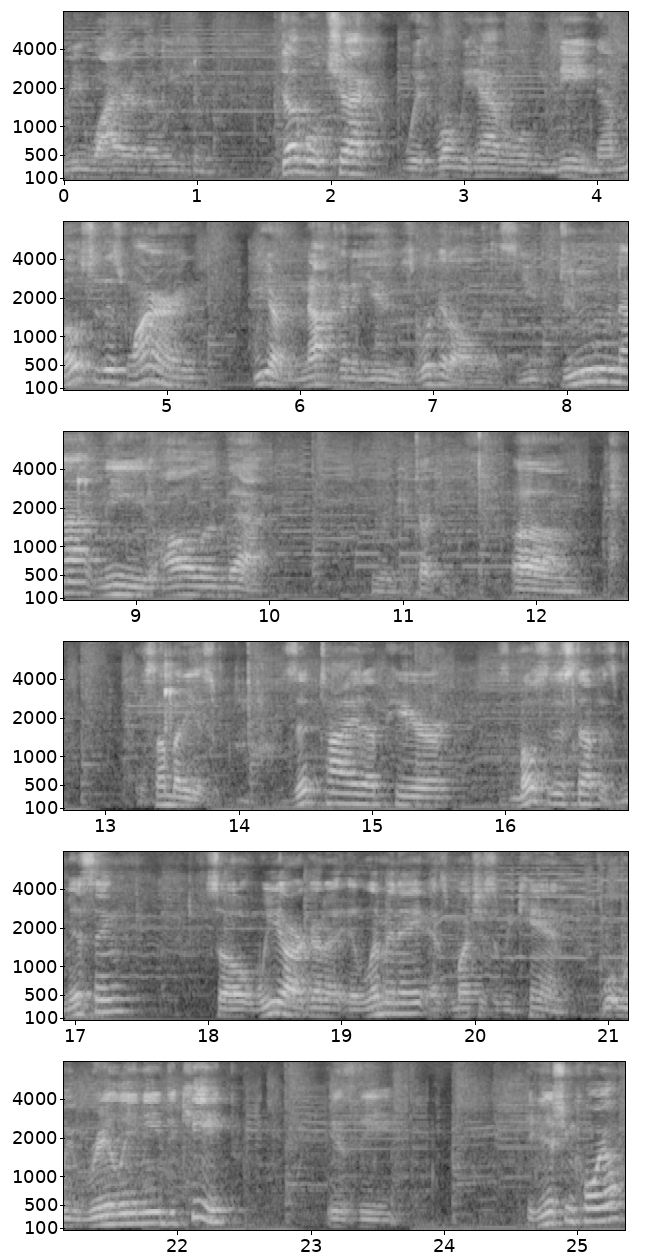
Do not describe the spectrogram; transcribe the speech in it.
rewire, that way we can double check with what we have and what we need. Now most of this wiring we are not going to use. Look at all this. You do not need all of that here in Kentucky. Um, somebody is zip tied up here. Most of this stuff is missing. So we are going to eliminate as much as we can. What we really need to keep is the ignition coil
